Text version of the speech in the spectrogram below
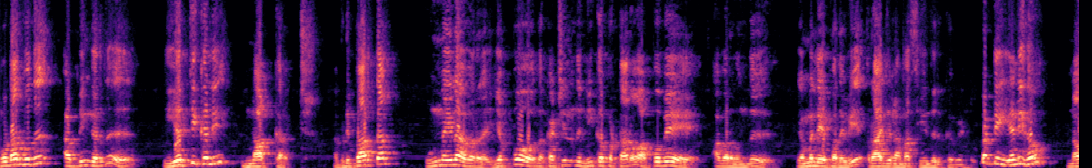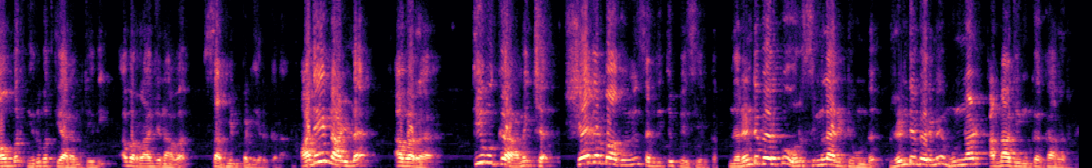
தொடர்வது அப்படிங்கிறது எத்திக்கலி நாட் கரெக்ட் அப்படி பார்த்தால் உண்மையில் அவர் எப்போ அந்த கட்சியிலிருந்து நீக்கப்பட்டாரோ அப்போவே அவர் வந்து எம்எல்ஏ பதவியை ராஜினாமா செய்திருக்க வேண்டும். பட் எனிகம் நவம்பர் இருபத்தி ஆறாம் தேதி அவர் ராஜினாமா சப்மிட் பண்ணியிருக்கிறார். அதே நாள்ல அவர் திமுக அமைச்சர் சேகர் பாபுவையும் சந்தித்து பேசியிருக்கிறார். இந்த ரெண்டு பேருக்கும் ஒரு சிமிலாரிட்டி உண்டு. ரெண்டு பேருமே முன்னாள் அதிமுக காரர்கள்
